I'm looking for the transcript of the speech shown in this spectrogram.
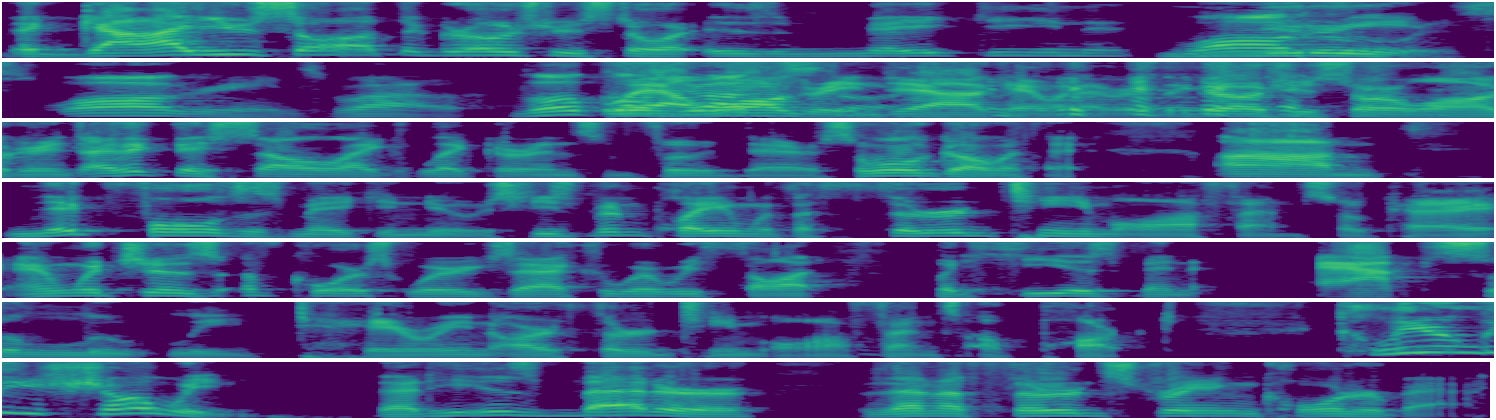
The guy you saw at the grocery store is making Walgreens. News. Walgreens. Wow. Local. Well, yeah, Walgreens. Store. Yeah, okay, whatever. The grocery store, Walgreens. I think they sell like liquor and some food there, so we'll go with it. Um, Nick Foles is making news. He's been playing with a third team offense, okay, and which is, of course, where exactly where we thought, but he has been absolutely tearing our third team offense apart, clearly showing that he is better than a third string quarterback.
